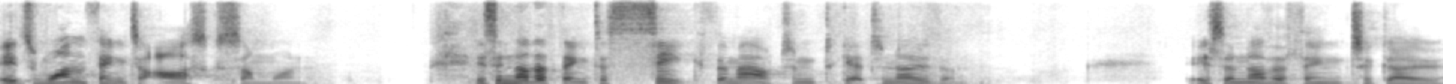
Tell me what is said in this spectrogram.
It's one thing to ask someone, it's another thing to seek them out and to get to know them. It's another thing to go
